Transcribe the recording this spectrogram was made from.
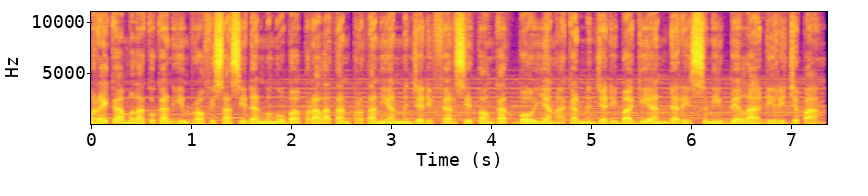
Mereka melakukan improvisasi dan mengubah peralatan pertanian menjadi versi tongkat Bo yang akan menjadi bagian dari seni bela diri Jepang.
